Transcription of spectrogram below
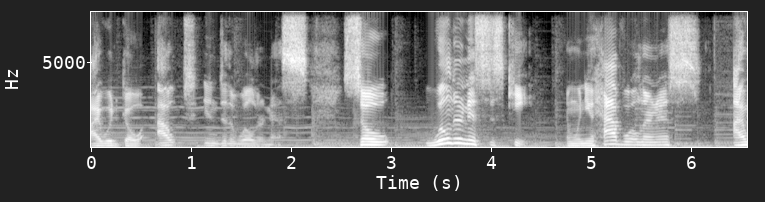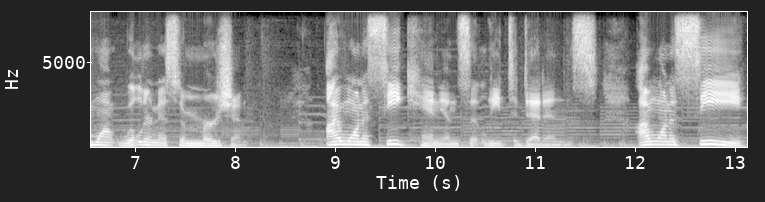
I would go out into the wilderness. So, wilderness is key. And when you have wilderness, I want wilderness immersion. I want to see canyons that lead to dead ends. I want to see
